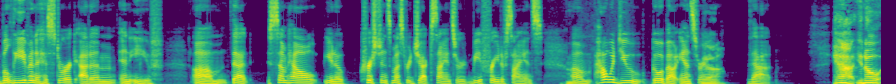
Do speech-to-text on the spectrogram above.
believe in a historic Adam and Eve, um, that somehow, you know, Christians must reject science or be afraid of science. Um, how would you go about answering Yeah. that? Yeah, you know,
